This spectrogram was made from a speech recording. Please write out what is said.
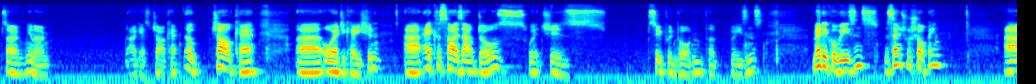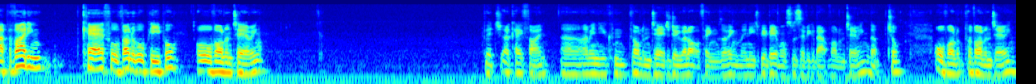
So you know, I guess childcare. Oh, childcare uh, or education. Uh, exercise outdoors, which is super important for reasons. Medical reasons. Essential shopping. Uh, providing care for vulnerable people or volunteering. Which, okay, fine. Uh, I mean, you can volunteer to do a lot of things. I think they need to be a bit more specific about volunteering, but sure. Or vol- for volunteering.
